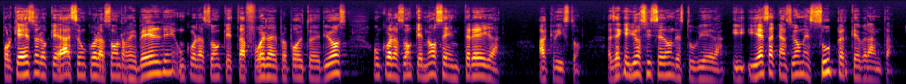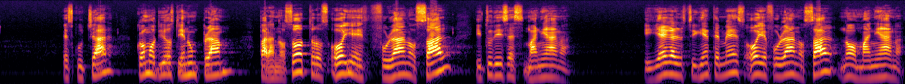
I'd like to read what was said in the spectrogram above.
Porque eso es lo que hace un corazón rebelde, un corazón que está fuera del propósito de Dios, un corazón que no se entrega a Cristo. Así que yo sí sé dónde estuviera. Y, y esa canción me súper quebranta. Escuchar cómo Dios tiene un plan para nosotros. Oye, fulano, sal, y tú dices, mañana. Y llega el siguiente mes, oye fulano, sal, no, mañana.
